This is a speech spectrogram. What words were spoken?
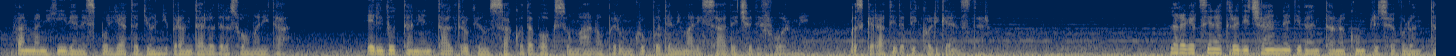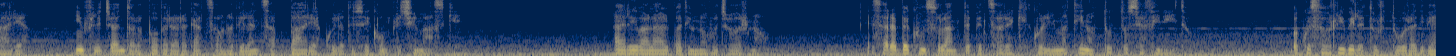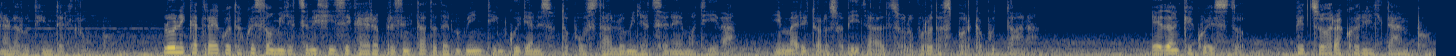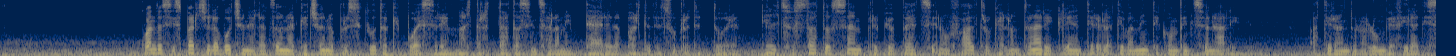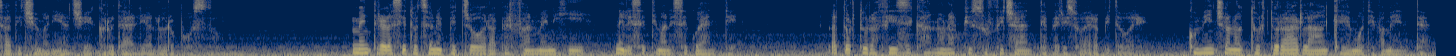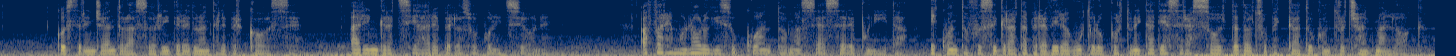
Fan Manhi viene spogliata di ogni brandello della sua umanità e ridotta a nient'altro che un sacco da box umano per un gruppo di animali sadici e deformi, mascherati da piccoli gangster. La ragazzina tredicenne diventa una complice volontaria, infliggendo alla povera ragazza una violenza pari a quella dei suoi complici maschi. Arriva l'alba di un nuovo giorno e sarebbe consolante pensare che con il mattino tutto sia finito. Ma questa orribile tortura diviene la routine del gruppo. L'unica tregua da questa umiliazione fisica è rappresentata dai momenti in cui viene sottoposta all'umiliazione emotiva, in merito alla sua vita e al suo lavoro da sporca puttana. Ed anche questo peggiora con il tempo. Quando si sparge la voce nella zona che c'è una prostituta che può essere maltrattata senza lamentere da parte del suo protettore, e il suo stato sempre più a pezzi non fa altro che allontanare i clienti relativamente convenzionali, attirando una lunga fila di sadici maniaci e crudeli al loro posto. Mentre la situazione peggiora per Fan Man Hee nelle settimane seguenti, la tortura fisica non è più sufficiente per i suoi rapitori. Cominciano a torturarla anche emotivamente, costringendola a sorridere durante le percosse, a ringraziare per la sua punizione, a fare monologhi su quanto amasse essere punita e quanto fosse grata per aver avuto l'opportunità di essere assolta dal suo peccato contro Changman Lok.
